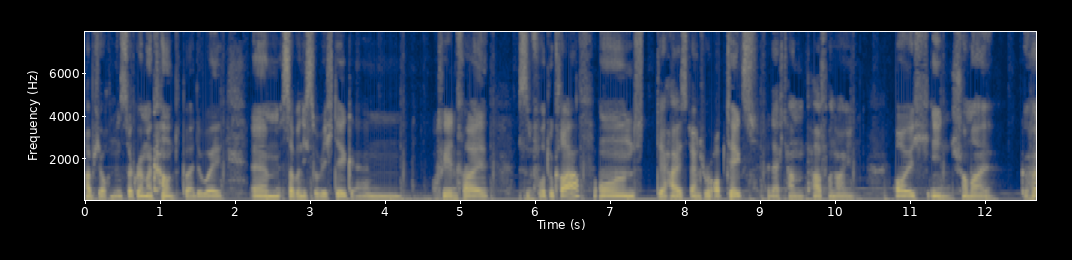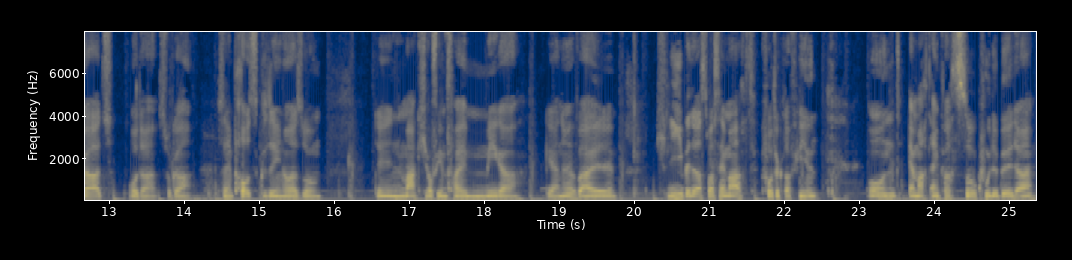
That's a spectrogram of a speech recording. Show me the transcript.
habe ich auch einen Instagram-Account, by the way, ähm, ist aber nicht so wichtig. Ähm, auf jeden Fall ist ein Fotograf und der heißt Andrew Optics. Vielleicht haben ein paar von euch, euch ihn schon mal gehört oder sogar seine Posts gesehen oder so. Den mag ich auf jeden Fall mega gerne, weil ich liebe das, was er macht, fotografieren. Und er macht einfach so coole Bilder.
